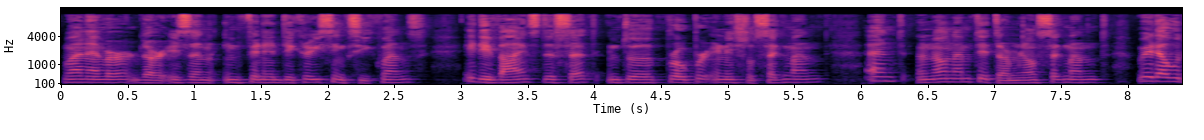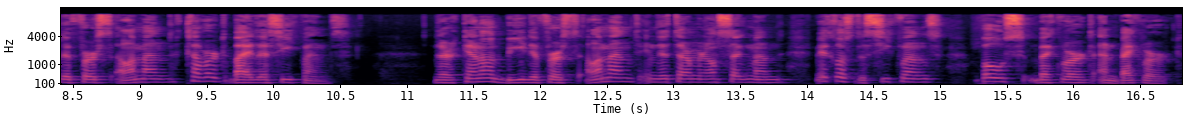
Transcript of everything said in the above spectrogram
whenever there is an infinite decreasing sequence, it divides the set into a proper initial segment and a non-empty terminal segment without the first element covered by the sequence. There cannot be the first element in the terminal segment because the sequence goes backward and backward.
